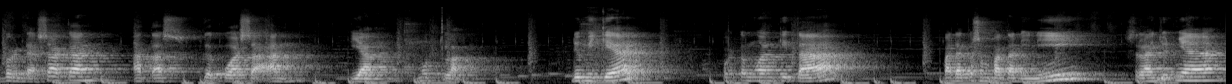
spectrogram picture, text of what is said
berdasarkan atas kekuasaan yang mutlak. Demikian pertemuan kita pada kesempatan ini. Selanjutnya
